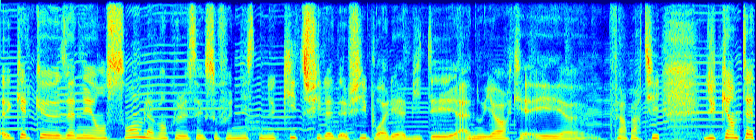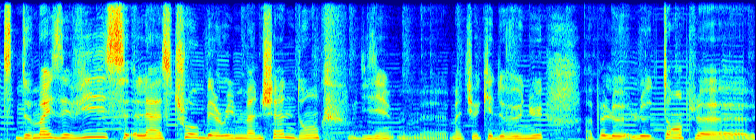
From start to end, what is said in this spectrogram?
euh, quelques années ensemble avant que le saxophoniste ne quitte Philadelphie pour aller habiter à New York et faire partie du quintet de Miles Davis, la Strawberry Mansion, donc, vous disiez euh, Mathieu, qui est devenu un peu le, temple euh,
